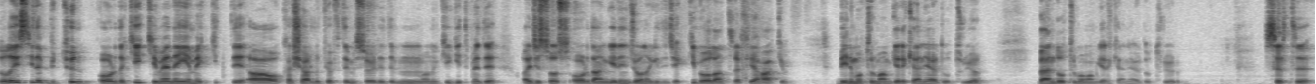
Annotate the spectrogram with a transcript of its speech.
Dolayısıyla bütün oradaki kime ne yemek gitti? Aa o kaşarlı köfte mi söyledi? Hmm, onunki gitmedi. Acı sos oradan gelince ona gidecek gibi olan trafiğe hakim. Benim oturmam gereken yerde oturuyor. Ben de oturmamam gereken yerde oturuyorum. Sırtı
